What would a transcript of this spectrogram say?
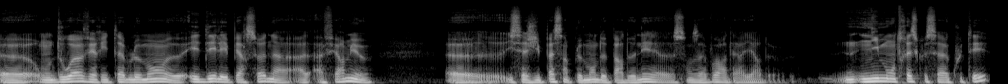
euh, on doit véritablement euh, aider les personnes à, faire mieux. Euh, il ne s'agit pas simplement de pardonner sans avoir derrière de, ni montrer ce que ça a coûté.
